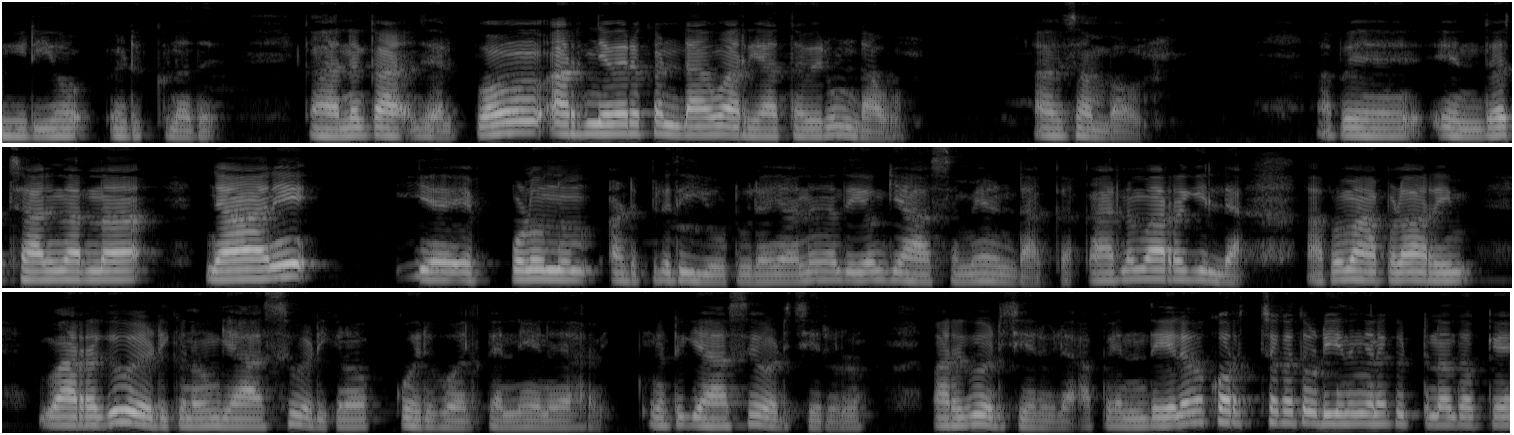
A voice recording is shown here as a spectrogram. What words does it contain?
വീഡിയോ എടുക്കുന്നത് കാരണം ചിലപ്പോൾ അറിഞ്ഞവരൊക്കെ ഉണ്ടാവും അറിയാത്തവരും ഉണ്ടാവും. ആ ഒരു സംഭവം. അപ്പോൾ എന്ത് വെച്ചാലെന്ന് പറഞ്ഞാൽ ഞാൻ എപ്പോഴൊന്നും അടുപ്പിൽ തീ ഞാൻ അധികം ഗ്യാസമേ ഉണ്ടാക്കുക കാരണം വിറകില്ല. അപ്പോൾ മാപ്പിള പറയും വിറക് മേടിക്കണം ഗ്യാസ് മേടിക്കണം ഒക്കെ ഒരുപോലെ തന്നെയാണ് കാരണം എന്നിട്ട് ഗ്യാസ് മേടിച്ച് തരുള്ളൂ. വിറക് മേടിച്ച് തരില്ല അപ്പോൾ എന്തെങ്കിലും കുറച്ചൊക്കെ തൊടിയിൽ നിന്ന് ഇങ്ങനെ കിട്ടുന്നതൊക്കെ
